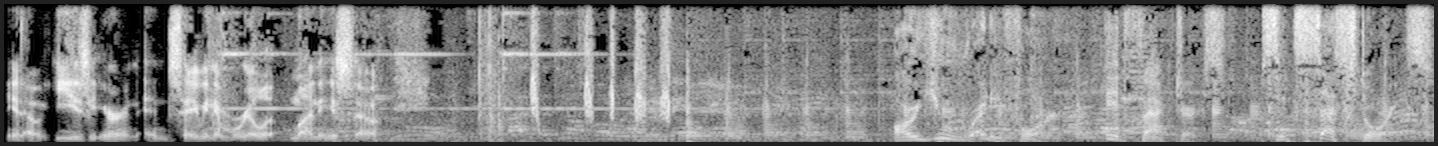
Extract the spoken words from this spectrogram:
you know, easier and, and saving him real money. So. Are you ready for it factors, success stories,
